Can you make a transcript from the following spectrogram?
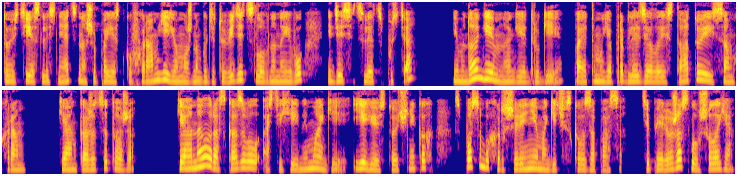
То есть, если снять нашу поездку в храм, ее можно будет увидеть словно наяву и 10 лет спустя? И многие-многие другие. Поэтому я проглядела и статуи, и сам храм. Киан, кажется, тоже. Кианел рассказывал о стихийной магии, ее источниках, способах расширения магического запаса. Теперь уже слушала я.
